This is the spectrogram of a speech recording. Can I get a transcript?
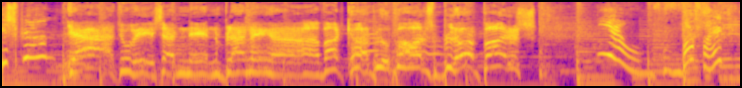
isbjørn? Ja, du ved, sådan en blanding af vodka og blue balls, blå balls. Jo, hvorfor ikke?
